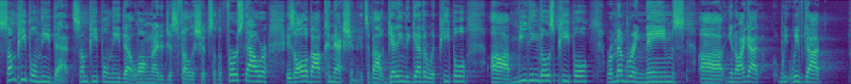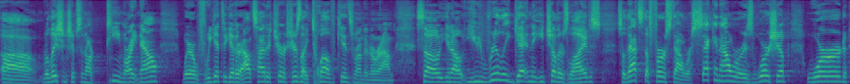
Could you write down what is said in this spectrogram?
some people need that. Some people need that long night of just fellowship. So the first hour is all about connection. It's about getting together with people, uh, meeting those people, remembering names. Uh, you know, I got we, we've got uh, relationships in our team right now where if we get together outside of church, there's like 12 kids running around. So, you know, you really get into each other's lives. So that's the first hour. Second hour is worship, word.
